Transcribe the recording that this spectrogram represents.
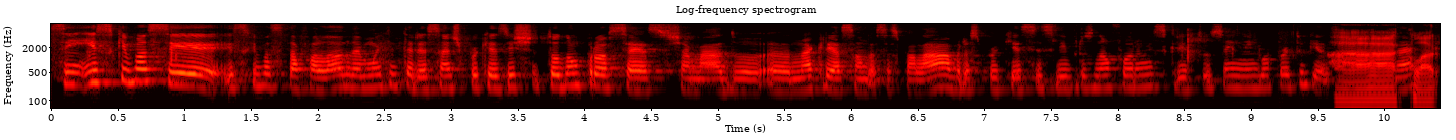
Sim, isso que você isso que você está falando é muito interessante porque existe todo um processo chamado uh, na criação dessas palavras, porque esses livros não foram escritos em língua portuguesa. Ah, né? claro.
